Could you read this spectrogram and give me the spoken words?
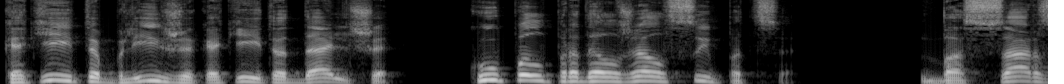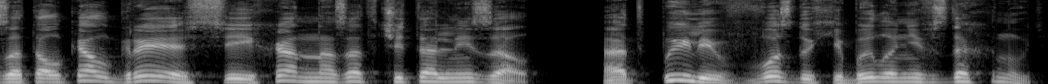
Какие-то ближе, какие-то дальше. Купол продолжал сыпаться. Бассар затолкал Грея Сейхан назад в читальный зал. От пыли в воздухе было не вздохнуть.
